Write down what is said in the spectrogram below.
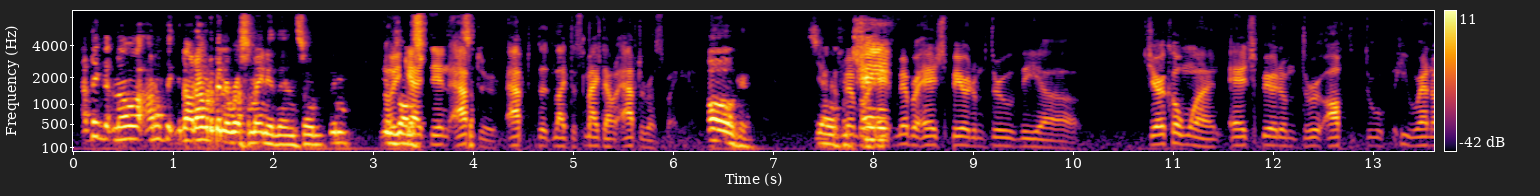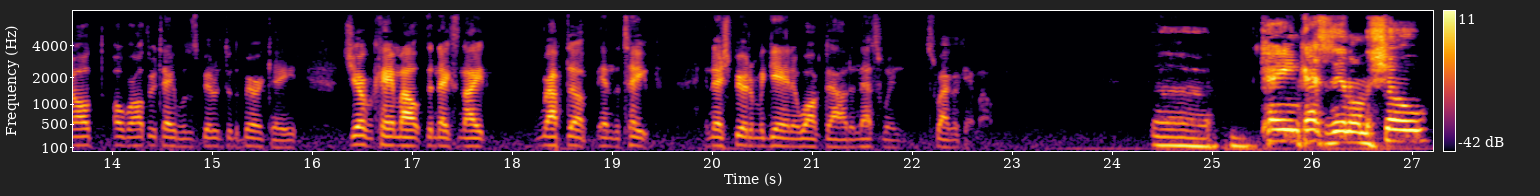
I think that no, I don't think no, that would have been at WrestleMania then. So it, it No, he was on the- in after after the, like the SmackDown after WrestleMania. Oh, okay. So Yeah, 'cause for remember, Kane- Ed, remember Edge speared him through the uh, Jericho won. Edge speared him through off the through. He ran all over all three tables and speared him through the barricade. Jericho came out the next night, wrapped up in the tape, and Edge speared him again and walked out. And that's when Swagger came out. Uh, Kane cashes in on the show.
